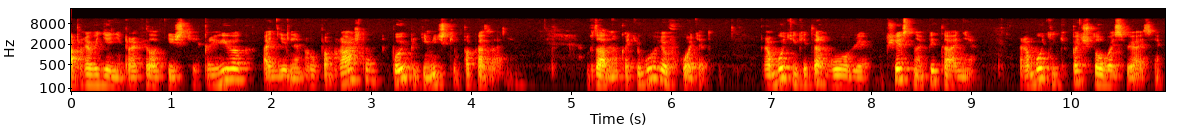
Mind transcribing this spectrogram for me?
о проведении профилактических прививок отдельным группам граждан по эпидемическим показаниям. В данную категорию входят работники торговли, общественного питания, работники почтовой связи,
